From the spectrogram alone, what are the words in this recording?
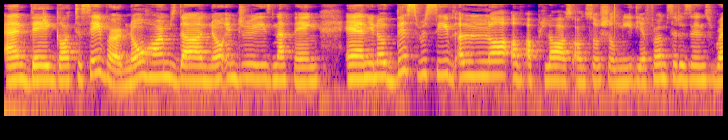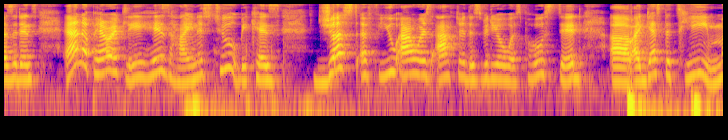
and they got to save her. No harms done, no injuries, nothing. And you know, this received a lot of applause on social media from citizens, residents, and apparently His Highness too, because just a few hours after this video was posted, uh, I guess the team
